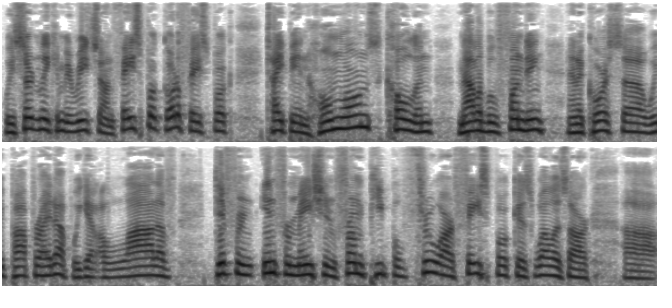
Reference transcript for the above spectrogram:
We certainly can be reached on Facebook. Go to Facebook, type in home loans colon Malibu Funding, and of course uh, we pop right up. We get a lot of different information from people through our Facebook as well as our uh,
